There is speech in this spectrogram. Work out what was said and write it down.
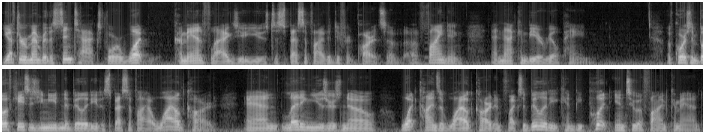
you have to remember the syntax for what command flags you use to specify the different parts of, of finding, and that can be a real pain. Of course, in both cases, you need an ability to specify a wildcard, and letting users know what kinds of wildcard and flexibility can be put into a find command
